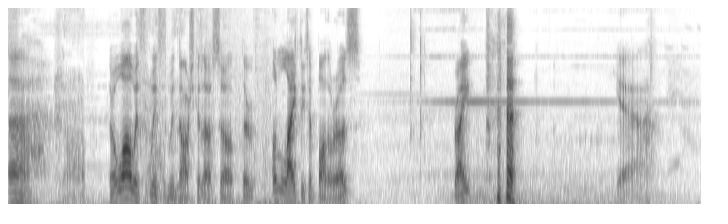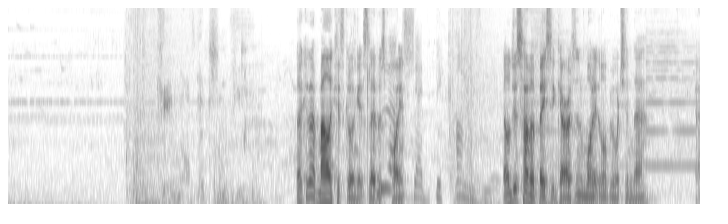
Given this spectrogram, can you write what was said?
Uh, they're at war with, with, with Norsca though, so they're unlikely to bother us. Right? yeah. They could have Malekith going at Slaver's Point. They'll just have a basic garrison, won't it? Won't be much in there. Yeah.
